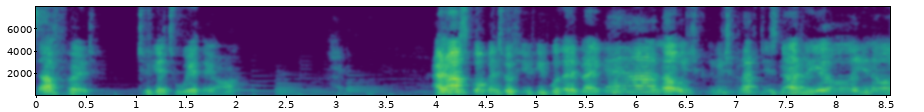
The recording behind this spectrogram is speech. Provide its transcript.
suffered to get to where they are. I know I've spoken to a few people that are like, yeah, no, witch, witchcraft is not real. You know,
